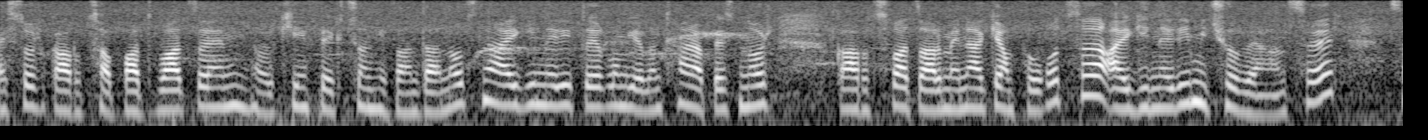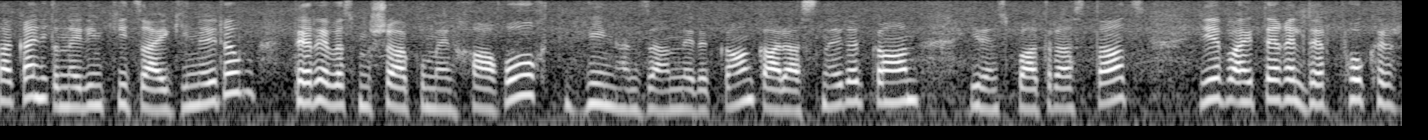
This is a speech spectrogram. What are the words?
այսօր կառուցապատված են, նորքի ինֆեկցիոն հիվանդանոցն է այգիների տեղում եւ ընդհանրապես նոր կառուցված Արմենակյան փողոցը այգիների միջով է անցել, սակայն տներին կից այգիներում դեռևս մշակում են խաղող, հին հնձանները կան, կարասները կան, իրենց պատրաստած եւ այդտեղ էլ դեռ փոքր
